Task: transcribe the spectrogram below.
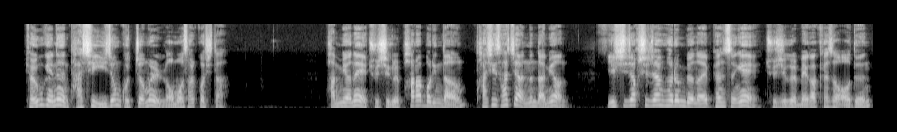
결국에는 다시 이전 고점을 넘어설 것이다. 반면에 주식을 팔아버린 다음 다시 사지 않는다면 일시적 시장 흐름 변화의 편승에 주식을 매각해서 얻은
